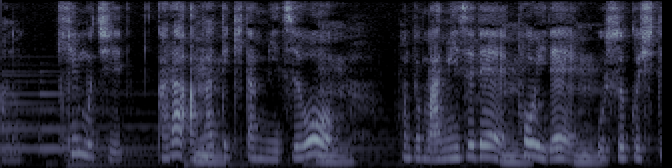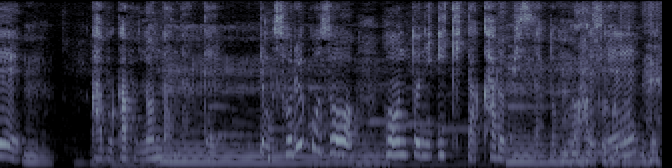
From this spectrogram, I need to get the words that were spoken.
あのキムチから上がってきた水うを、ん本当真水でうん。研いでうん。薄くしてうん。カブカブ飲んだんだって、うん。でもそれこそうん。本当に生きたカルピスだと思ってうん。まあそうだね,、ね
